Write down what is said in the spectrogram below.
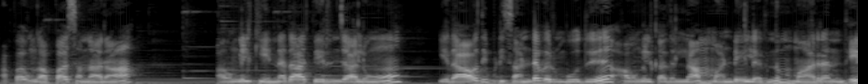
அப்போ அவங்க அப்பா சொன்னாராம் அவங்களுக்கு என்னதா தெரிஞ்சாலும் ஏதாவது இப்படி சண்டை வரும்போது அவங்களுக்கு அதெல்லாம் மண்டையிலிருந்து மறந்தே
